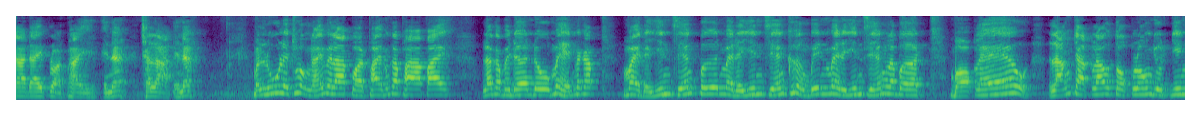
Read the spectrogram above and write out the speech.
ลาใดปลอดภัยเห็นนะ ฉลาดเห็นนะ มันรู้เลยช่วงไหนเวลาปลอดภัยมันก็พาไป แล้วก็ไปเดินดูไม่เห็นไหมครับ ไม่ได้ยินเสียงปืน ไม่ได้ยินเสียงเครื่องบิน ไม่ได้ยินเสียงระเบิด บอกแล้ว หลังจากเราตกลงหยุดยิง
